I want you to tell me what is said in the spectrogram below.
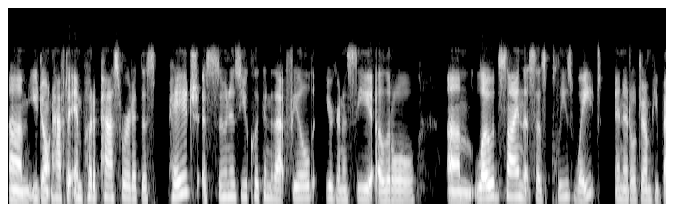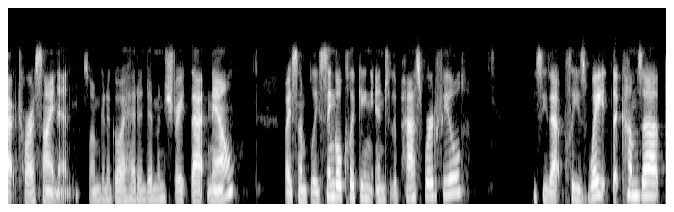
Um, you don't have to input a password at this page. As soon as you click into that field, you're going to see a little um, load sign that says please wait, and it'll jump you back to our sign-in. So I'm going to go ahead and demonstrate that now. by simply single clicking into the password field. You see that please wait that comes up,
